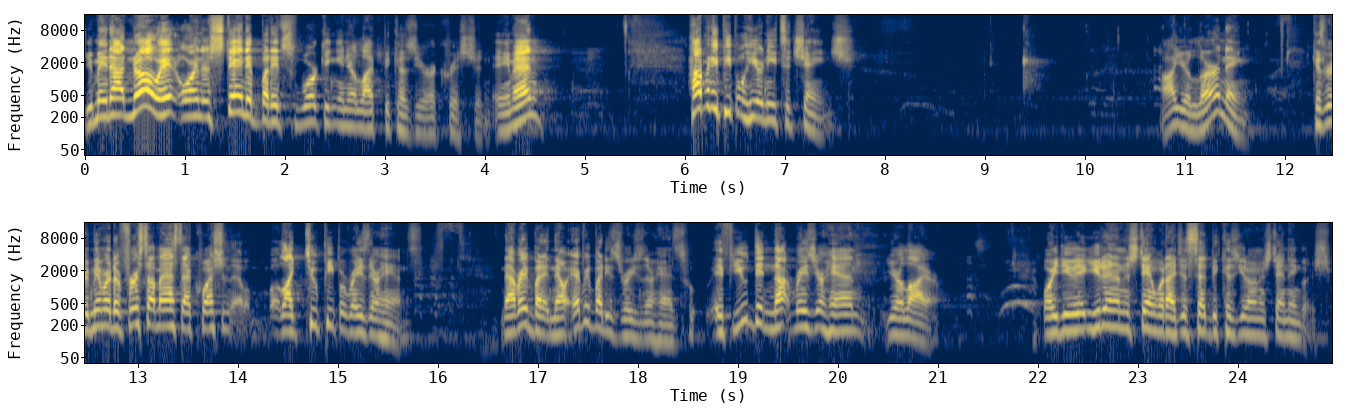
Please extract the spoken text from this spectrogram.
You may not know it or understand it, but it's working in your life because you're a Christian. Amen? How many people here need to change? Oh, you're learning. Because remember, the first time I asked that question, like two people raised their hands. Now everybody, now everybody's raising their hands. If you did not raise your hand, you're a liar. Or you, you didn't understand what I just said because you don't understand English.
